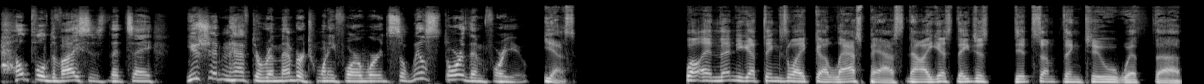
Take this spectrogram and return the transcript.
helpful devices that say you shouldn't have to remember 24 words, so we'll store them for you. Yes. Well, and then you got things like uh, LastPass. Now, I guess they just did something too with uh,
